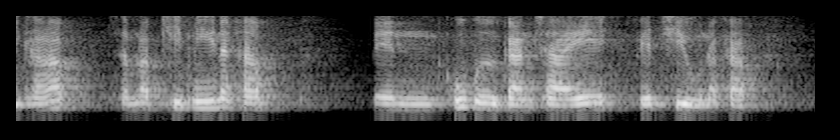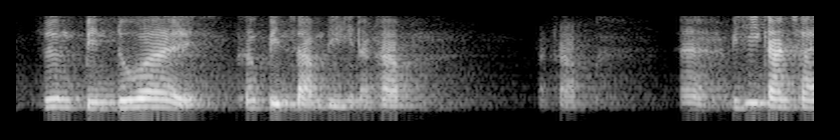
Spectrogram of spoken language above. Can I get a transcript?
ดีครับสำหรับคลิปนี้นะครับ เป็นคู่มือการใช้เฟซชิลนะครับ ซึ่งปริ้นด้วยเครื่องปริ้น 3D นะครับนะครับวิธีการใช้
